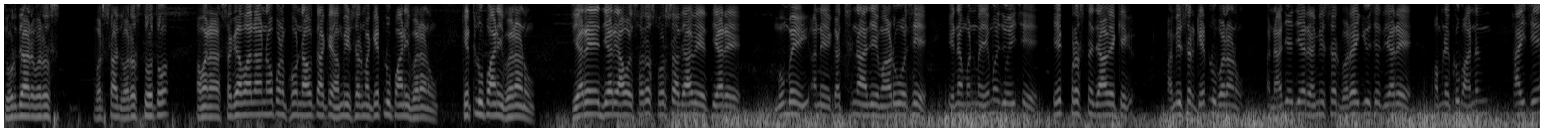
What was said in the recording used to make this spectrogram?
જોરદાર વરસ વરસાદ વરસતો હતો. અમારા સગાવાલાનો પણ ફોન આવતા કે હમીરસરમાં કેટલું પાણી ભરાણું? કેટલું પાણી ભરાણું? જ્યારે જ્યારે આવો સરસ વરસાદ આવે ત્યારે મુંબઈ અને કચ્છના જે માળુઓ છે, એના મનમાં એમ જ હોય છે, એક પ્રશ્ન જ આવે કે હમીરસર કેટલું ભરાણું? અને આજે જ્યારે હમીરસર ભરાઈ ગયું છે ત્યારે અમને ખૂબ આનંદ થાય છે.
